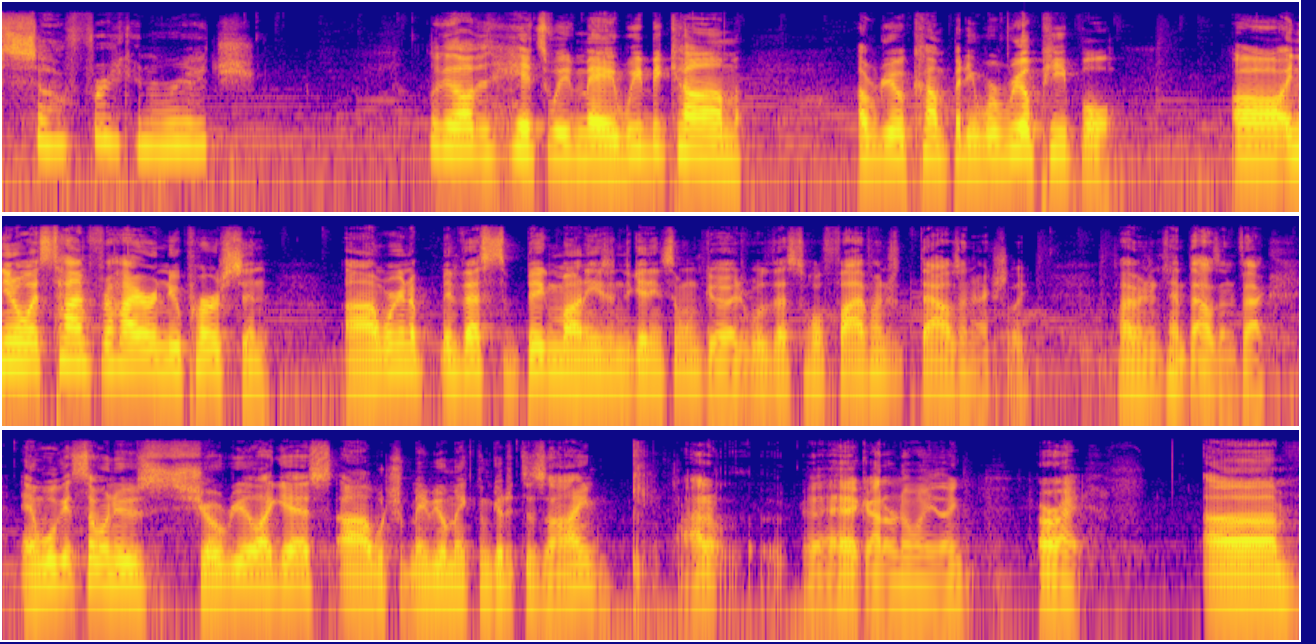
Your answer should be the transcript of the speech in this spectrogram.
So freaking rich. Look at all the hits we've made. We've become a real company. We're real people. Oh, and you know what? It's time to hire a new person. Uh, we're gonna invest some big monies into getting someone good. We'll invest a whole five hundred thousand, actually, five hundred ten thousand, in fact. And we'll get someone who's show real, I guess. Uh, which maybe will make them good at design. I don't. Heck, I don't know anything. All right. Um,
